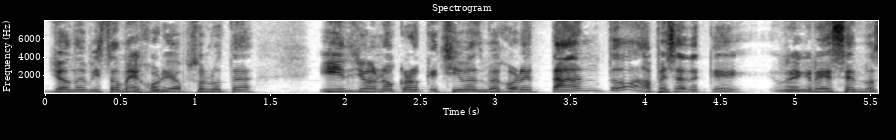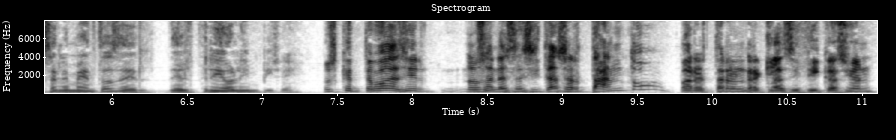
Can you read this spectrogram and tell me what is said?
yo no he visto mejoría absoluta y yo no creo que Chivas mejore tanto a pesar de que regresen los elementos del, del trío olímpico. Pues que te voy a decir, no se necesita hacer tanto para estar en reclasificación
